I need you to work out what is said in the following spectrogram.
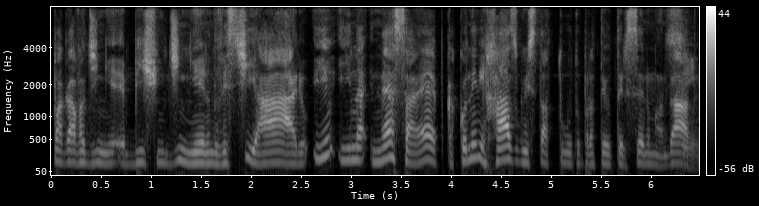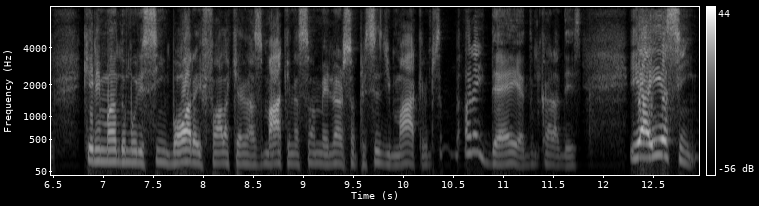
pagava dinheiro, bicho em dinheiro no vestiário. E, e na, nessa época, quando ele rasga o estatuto para ter o terceiro mandato, Sim. que ele manda o Murici embora e fala que as máquinas são melhores, só precisa de máquina. Olha a ideia de um cara desse. E aí, assim,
